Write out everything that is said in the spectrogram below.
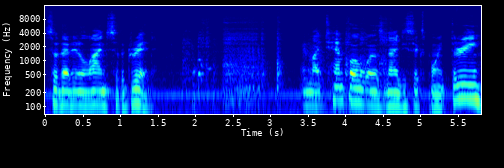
so that it aligns to the grid. And my tempo was 96.3,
